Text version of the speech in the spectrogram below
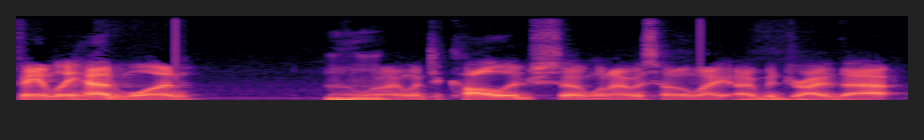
family had one uh, Mhm. when I went to college, so when I was home, I, I would drive that.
